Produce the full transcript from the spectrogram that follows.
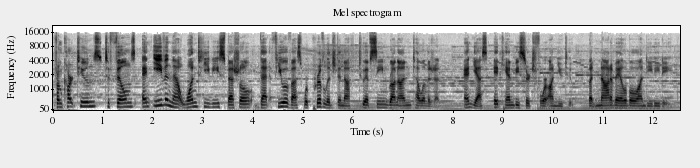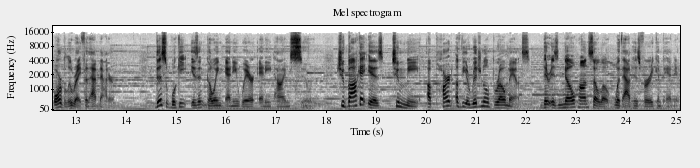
from cartoons to films, and even that one TV special that few of us were privileged enough to have seen run on television. And yes, it can be searched for on YouTube, but not available on DVD, or Blu ray for that matter. This Wookiee isn't going anywhere anytime soon. Chewbacca is, to me, a part of the original bromance. There is no Han Solo without his furry companion.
